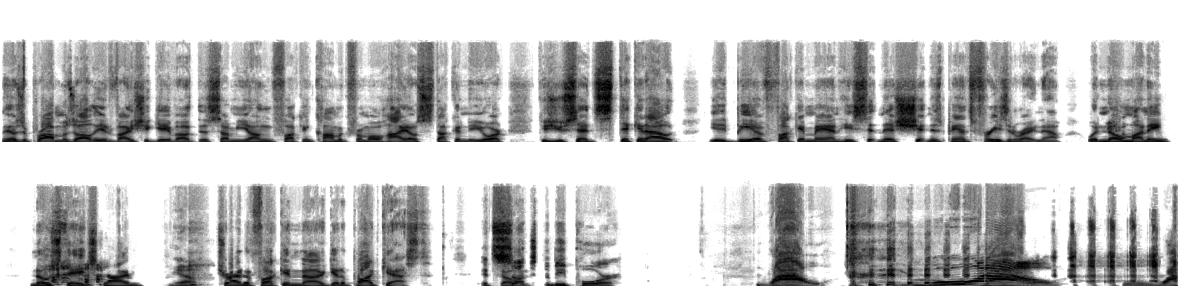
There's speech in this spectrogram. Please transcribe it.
There's a problem. Is all the advice you gave out. There's some young fucking comic from Ohio stuck in New York because you said stick it out. You'd be a fucking man. He's sitting there shitting his pants, freezing right now with no money, no stage time, Yeah. trying to fucking uh, get a podcast. It Going. sucks to be poor. Wow. wow. wow.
